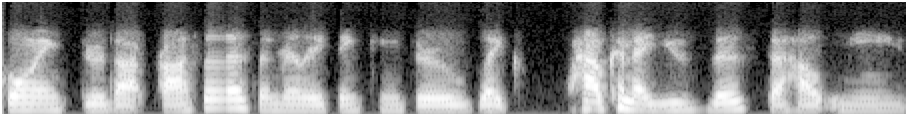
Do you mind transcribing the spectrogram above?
going through that process and really thinking through like, how can I use this to help me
